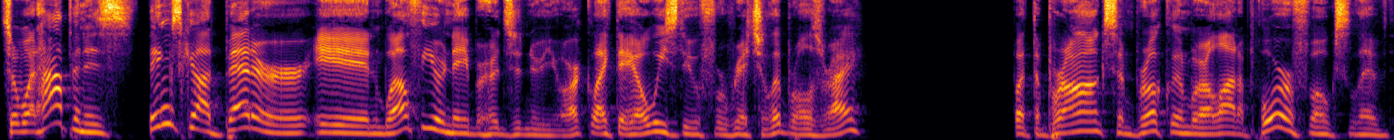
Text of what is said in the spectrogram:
So what happened is things got better in wealthier neighborhoods in New York, like they always do for rich liberals, right? But the Bronx and Brooklyn, where a lot of poorer folks lived,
